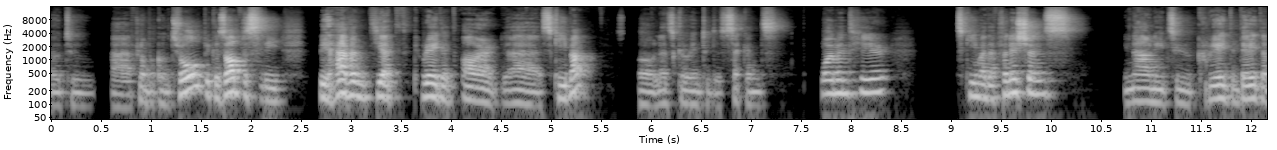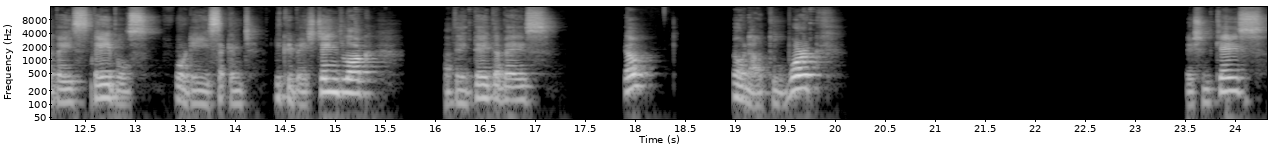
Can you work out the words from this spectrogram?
Go to uh, Flowable control because obviously we haven't yet created our uh, schema. So let's go into the second deployment here. Schema definitions. Now need to create the database tables for the second Liquibase change log. Update database. Go. Go now to work. Patient case.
